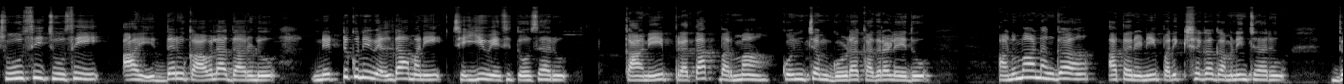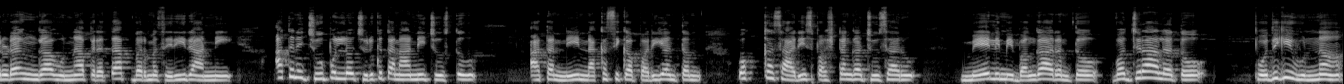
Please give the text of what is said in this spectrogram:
చూసి చూసి ఆ ఇద్దరు కావలాదారులు నెట్టుకుని వెళ్దామని చెయ్యి వేసి తోశారు. కానీ ప్రతాప్ వర్మ కొంచెం కూడా కదలలేదు. అనుమానంగా అతనిని పరీక్షగా గమనించారు. దృఢంగా ఉన్న ప్రతాప్ వర్మ శరీరాన్ని అతని చూపుల్లో చురుకుతనాన్ని చూస్తూ అతన్ని నకసిక పర్యంతం ఒక్కసారి స్పష్టంగా చూశారు. మేలిమి బంగారంతో వజ్రాలతో పొదిగి ఉన్న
